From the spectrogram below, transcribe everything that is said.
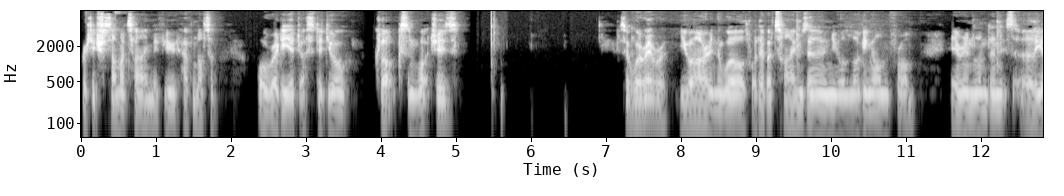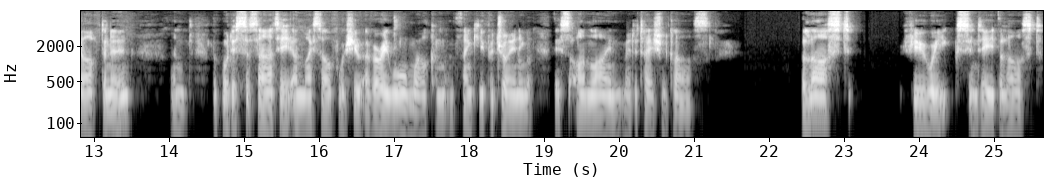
British summertime if you have not already adjusted your clocks and watches. So, wherever you are in the world, whatever time zone you're logging on from, here in London it's early afternoon, and the Buddhist Society and myself wish you a very warm welcome and thank you for joining this online meditation class. The last few weeks, indeed, the last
